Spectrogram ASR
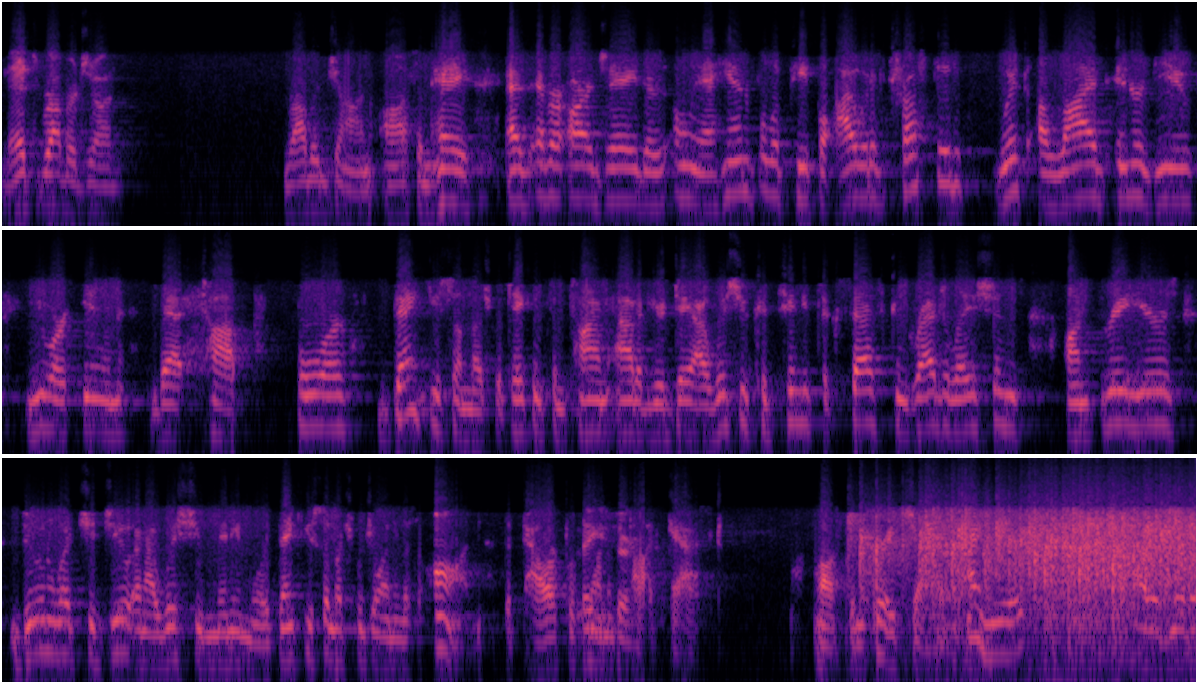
It's Robert John. Robert John, awesome. Hey, as ever, RJ, there's only a handful of people I would have trusted with a live interview. You are in that top four. Thank you so much for taking some time out of your day. I wish you continued success. Congratulations on three years doing what you do, and I wish you many more. Thank you so much for joining us on the Power Performance you, Podcast. Awesome. Great job. I knew it. I was never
